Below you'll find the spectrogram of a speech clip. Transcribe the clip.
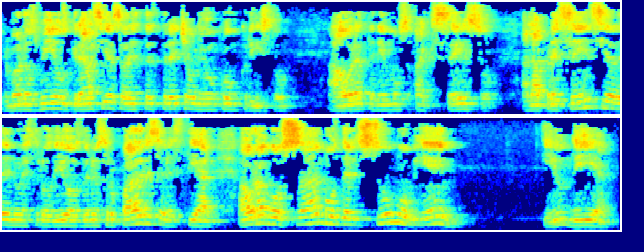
Hermanos míos, gracias a esta estrecha unión con Cristo, ahora tenemos acceso a la presencia de nuestro Dios, de nuestro Padre Celestial. Ahora gozamos del sumo bien y un día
